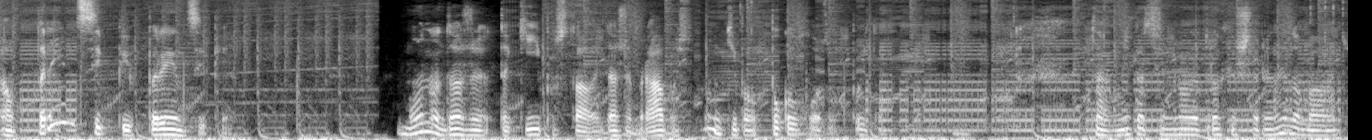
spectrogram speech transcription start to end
А в принципі, в принципі. Можна даже такі поставити, даже Брабус. Ну, типа по колхозу купити. Так, мені кажется, їм надо трохи ширини добавити.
